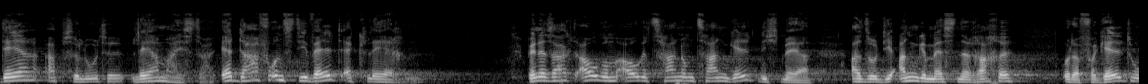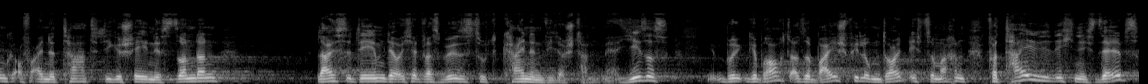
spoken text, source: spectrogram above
der absolute Lehrmeister. Er darf uns die Welt erklären. Wenn er sagt, Auge um Auge, Zahn um Zahn gilt nicht mehr, also die angemessene Rache oder Vergeltung auf eine Tat, die geschehen ist, sondern leistet dem, der euch etwas Böses tut, keinen Widerstand mehr. Jesus gebraucht also Beispiele, um deutlich zu machen, verteidige dich nicht selbst,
